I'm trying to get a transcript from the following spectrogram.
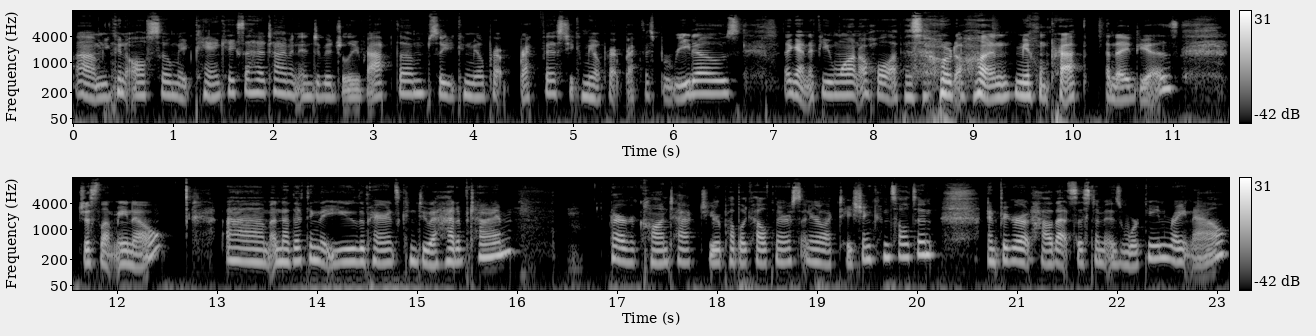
Um, you can also make pancakes ahead of time and individually wrap them. So you can meal prep breakfast. You can meal prep breakfast burritos. Again, if you want a whole episode on meal prep and ideas, just let me know. Um, another thing that you, the parents, can do ahead of time or contact your public health nurse and your lactation consultant and figure out how that system is working right now.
